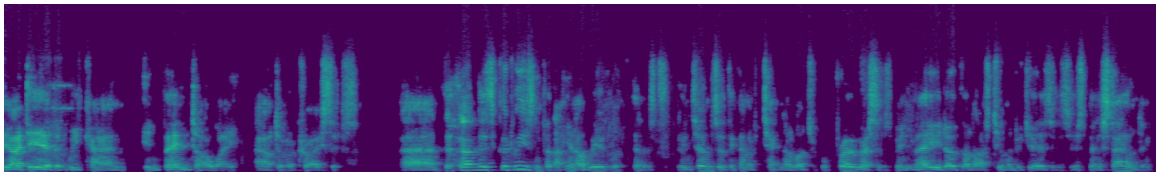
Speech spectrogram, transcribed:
The idea that we can invent our way out of a crisis. And there's a good reason for that. You know, we, in terms of the kind of technological progress that's been made over the last 200 years, it's, it's been astounding.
